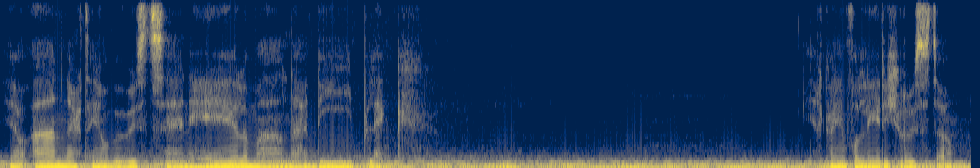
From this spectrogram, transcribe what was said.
jouw aandacht en jouw bewustzijn helemaal naar die plek. Hier kan je volledig rusten.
